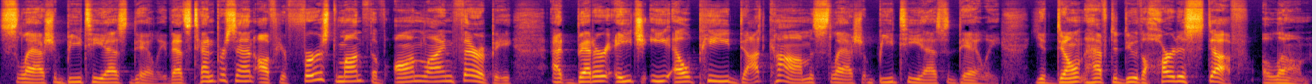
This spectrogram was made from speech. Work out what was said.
slash BTS daily. That's 10% off your first month of online therapy at betterhelp.com slash BTS daily. You don't have to do the hardest stuff alone.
